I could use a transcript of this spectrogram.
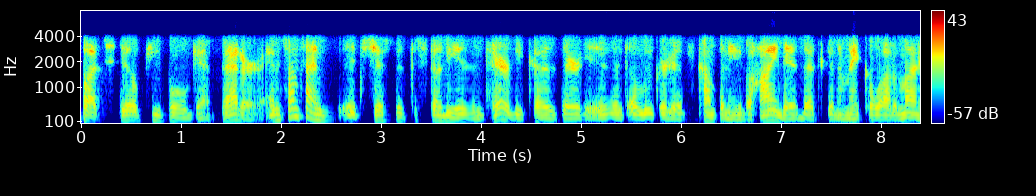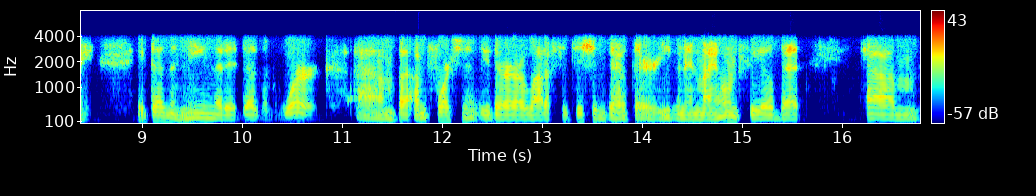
But still people get better. And sometimes it's just that the study isn't there because there isn't a lucrative company behind it that's going to make a lot of money it doesn't mean that it doesn't work um, but unfortunately, there are a lot of physicians out there, even in my own field, that um,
